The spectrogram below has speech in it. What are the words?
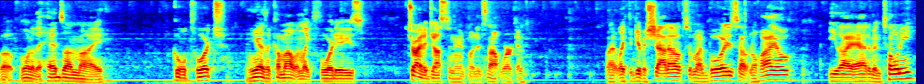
but one of the heads on my gold torch, he hasn't come out in like four days. Tried adjusting it, but it's not working. But I'd like to give a shout out to my boys out in Ohio, Eli, Adam, and Tony.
